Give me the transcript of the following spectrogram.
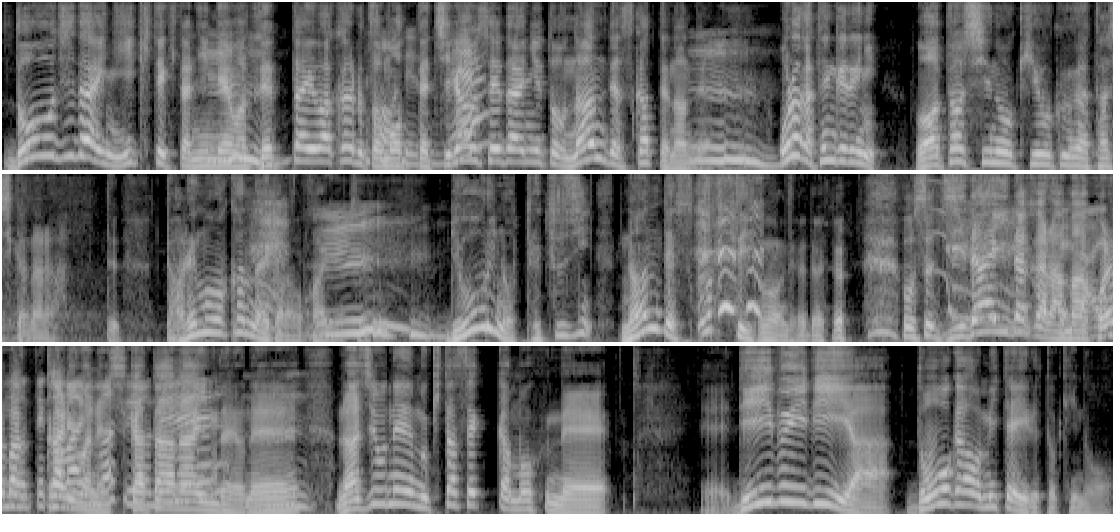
同時代に生きてきた人間はうん。絶対わかると思って、そうですね。違う世代に言うと何ですかってなんだよ、うん。俺らが典型的に「私の記憶が確かなら」って誰もわかんないから若いやつ、うん料理の鉄人何ですかって言うんだ時代だから まあこればっかりはね仕方ないんだよね、ラジオネーム北石化も船、えー DVD や動画を見ている時の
